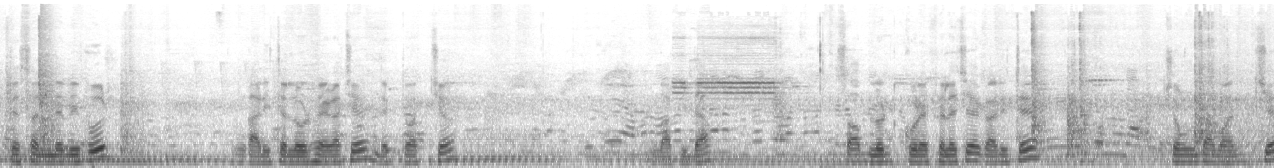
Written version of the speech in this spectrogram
স্টেশন দেবীপুর। গাড়িতে লোড হয়ে গেছে, দেখতে পাচ্ছ। বাপিদা সব লোড করে ফেলেছে গাড়িতে। চোংটা বাঁধছে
